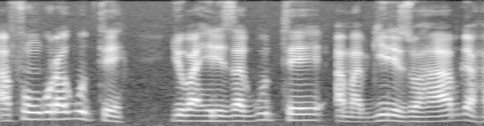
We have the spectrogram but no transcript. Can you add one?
Afungura gute? Yubahiriza gute? Amabwiriza uhabwa?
